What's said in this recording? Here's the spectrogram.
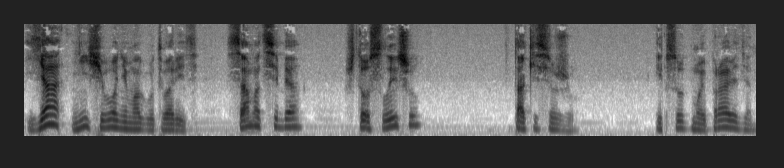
«Я ничего не могу творить сам от себя, что слышу, так и сижу. И суд мой праведен,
